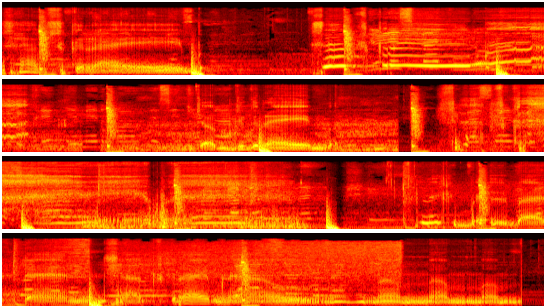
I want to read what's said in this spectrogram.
subscribe. Subscribe. Subscribe. Subscribe. Click bell button. Subscribe now. Mum, mum, mum.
